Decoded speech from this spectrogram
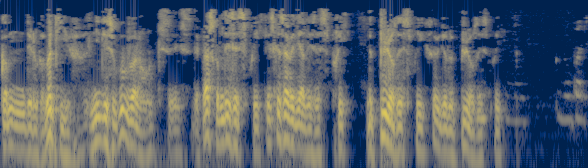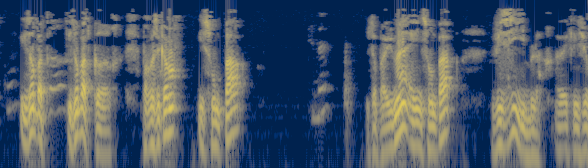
comme des locomotives, ni des soucoupes volantes. Ils se déplacent comme des esprits. Qu'est-ce que ça veut dire des esprits? De purs esprits. Ça veut dire de purs esprits? Ils n'ont pas de corps. Ils n'ont pas, de- corps. Par conséquent, ils sont pas, ils sont pas humains et ils ne sont pas visibles avec les yeux.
